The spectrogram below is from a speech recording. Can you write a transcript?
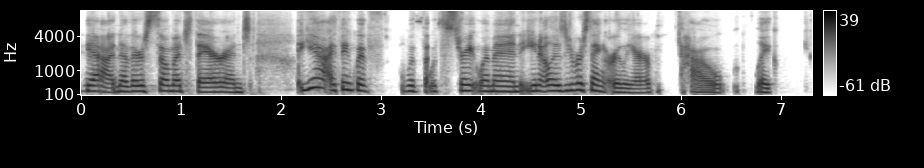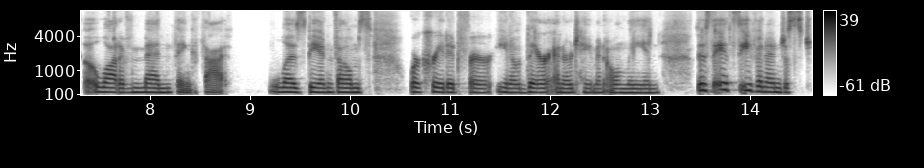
Yeah, no, there's so much there. And yeah, I think with with with straight women, you know, as you were saying earlier, how like a lot of men think that lesbian films were created for you know their entertainment only. And this it's even in just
